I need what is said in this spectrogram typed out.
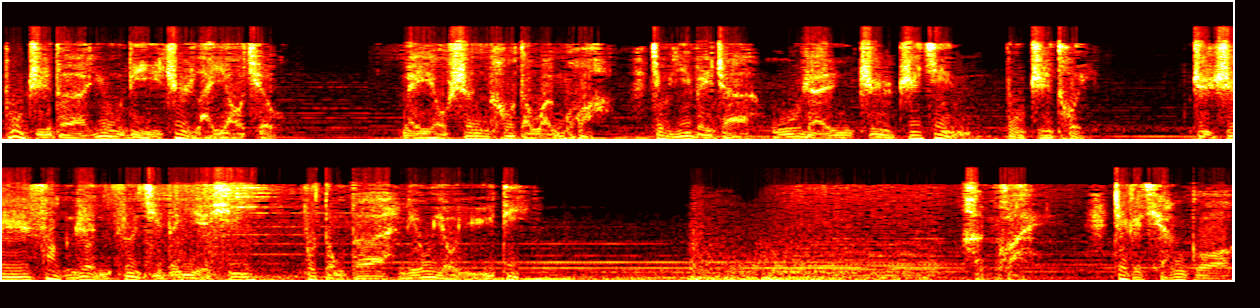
不值得用理智来要求。没有深厚的文化。”就意味着无人只知进不知退，只知放任自己的野心，不懂得留有余地。很快，这个强国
